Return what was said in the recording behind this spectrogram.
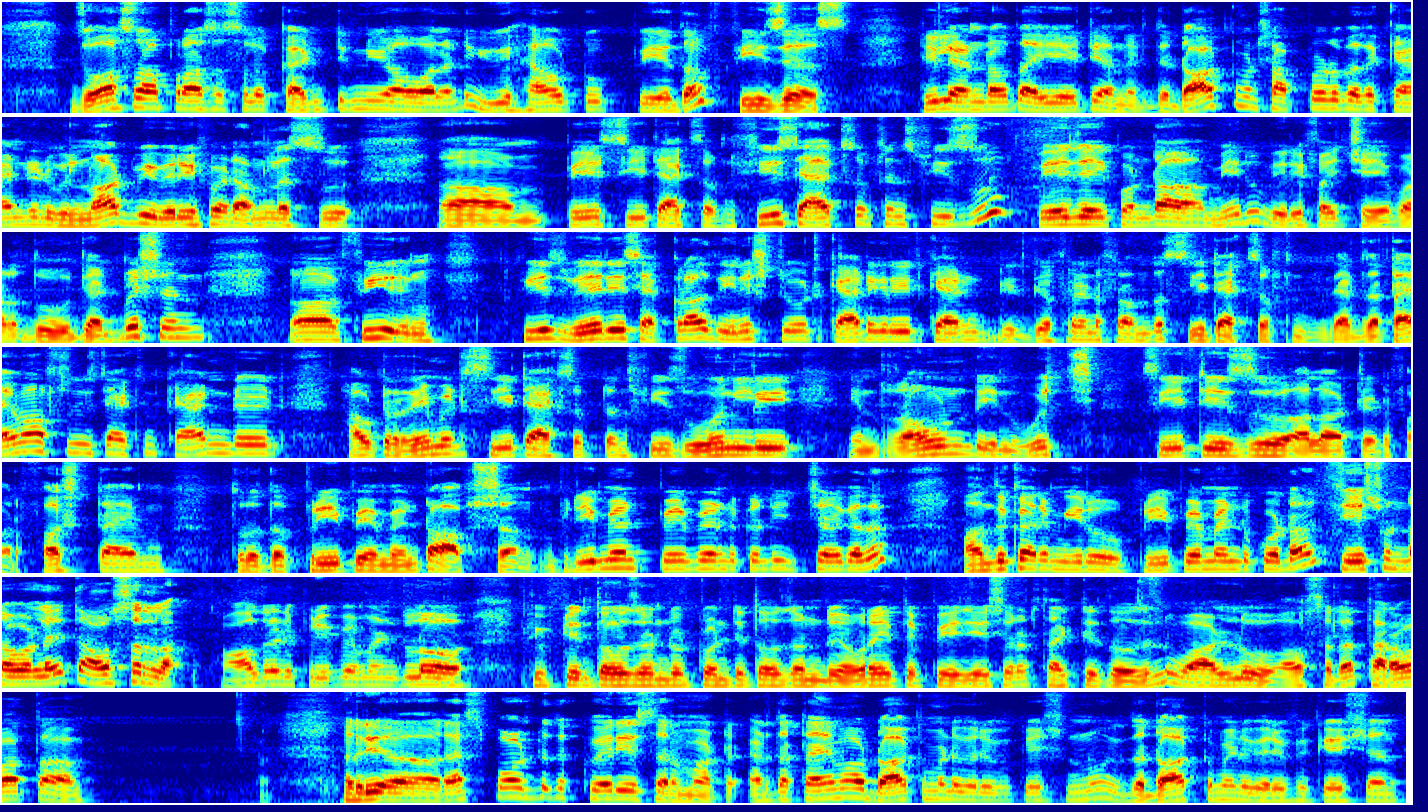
JoSAA ప్రాసెస్లో కంటిన్యూ అవ్వాలంటే you have to pay the fees. Till end of the IIT అన్నది. The documents upload by the candidate will not be verified unless pay seat accept fee acceptance fee pay చేయకుండా మీరు verify చేయబడదు. The admission fee fees varies across the institute category can different from the seat acceptance at the time of seat acceptance candidate how to remit seat acceptance fees only in round in which seat is allotted for first time through the prepayment option prepayment payment కూడా ఇచ్చాడు కదా? అందుకని మీరు prepayment కూడా చేసి ఉండేవాళ్ళు అయితే అవసరంలా ఆల్రెడీ ప్రీపేమెంట్లో ఫిఫ్టీన్ థౌజండ్ ట్వంటీ థౌజండ్ ఎవరైతే పే చేశారో థర్టీ థౌజండ్ వాళ్ళు అవసరం తర్వాత రెస్పాండ్ టు ద క్వెరీస్ అనమాట at the time of document verification the document verification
